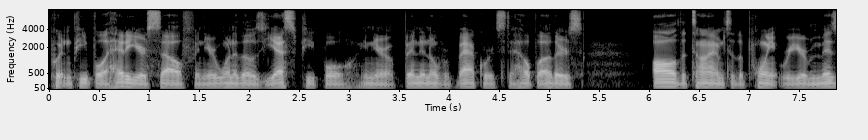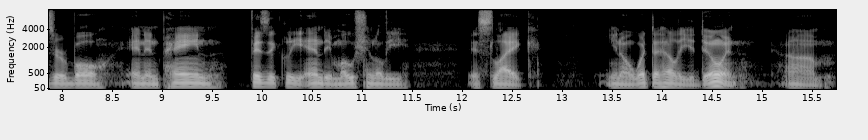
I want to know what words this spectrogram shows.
putting people ahead of yourself and you're one of those yes people and you're bending over backwards to help others all the time to the point where you're miserable and in pain physically and emotionally, it's like, you know, what the hell are you doing? Um,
